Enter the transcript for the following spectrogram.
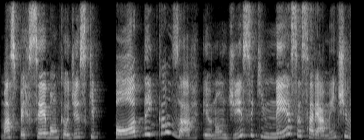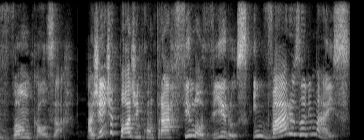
Mas percebam que eu disse que podem causar, eu não disse que necessariamente vão causar. A gente pode encontrar filovírus em vários animais.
